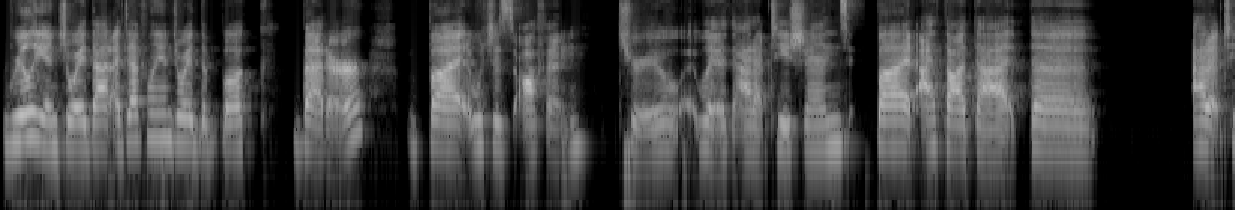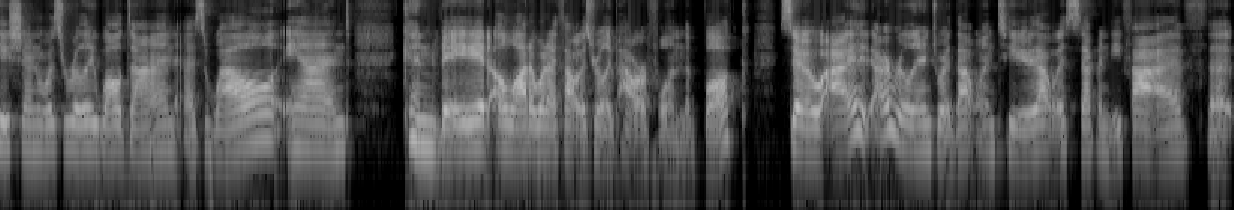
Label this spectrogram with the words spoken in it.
really enjoyed that. I definitely enjoyed the book better, but which is often true with adaptations, but I thought that the adaptation was really well done as well and conveyed a lot of what I thought was really powerful in the book. So I I really enjoyed that one too. That was 75 that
